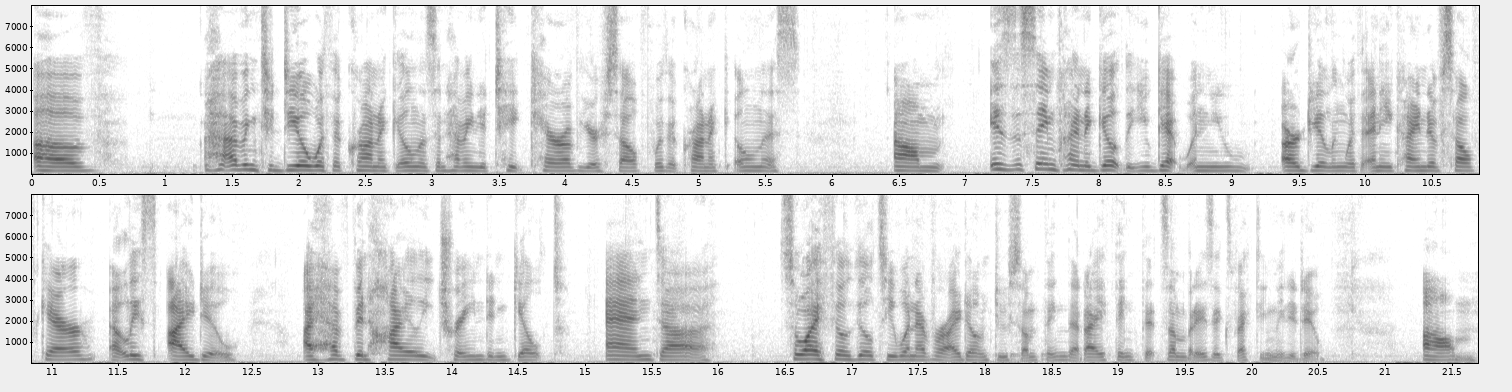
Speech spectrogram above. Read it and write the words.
of having to deal with a chronic illness and having to take care of yourself with a chronic illness um, is the same kind of guilt that you get when you are dealing with any kind of self care. At least I do. I have been highly trained in guilt. And uh, so I feel guilty whenever I don't do something that I think that somebody's expecting me to do. Um,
